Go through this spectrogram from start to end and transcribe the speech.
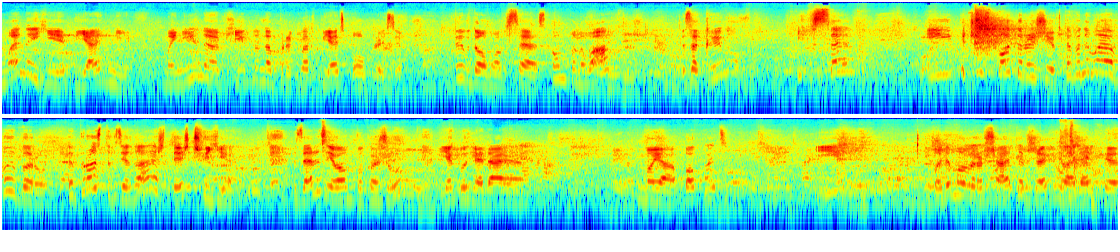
в мене є 5 днів. Мені необхідно, наприклад, 5 образів. Ти вдома все скомпонував, закинув і все. І під час подорожі в тебе немає вибору. Ти просто вдягаєш те, що є. Зараз я вам покажу, як виглядає моя покладь. І будемо вирушати вже Філадельфію.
